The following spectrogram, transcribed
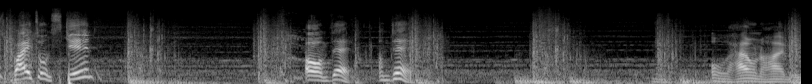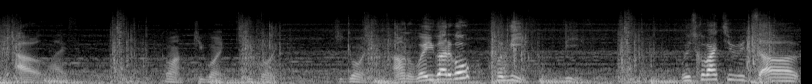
just bite its own skin? Oh, I'm dead. I'm dead. Oh, I don't know how I made it out alive. Come on, keep going, keep going. Keep going? I don't know where you gotta go, but leave, leave. Let's go back to its uh,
